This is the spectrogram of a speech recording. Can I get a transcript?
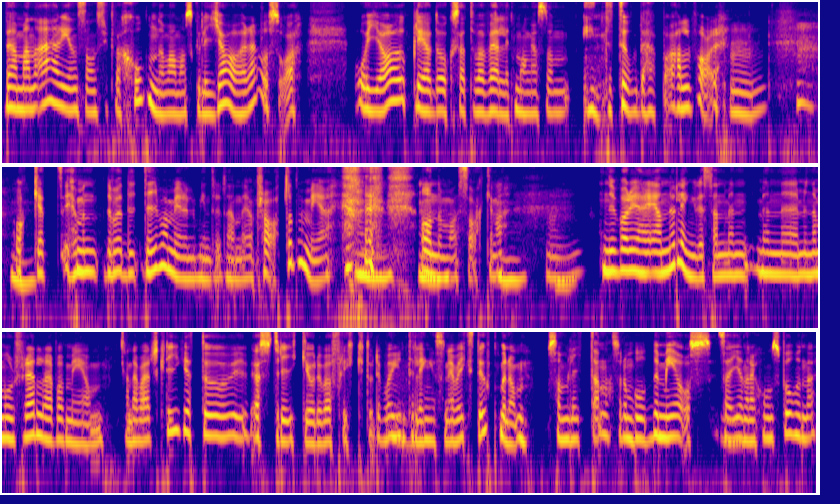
vem man är i en sån situation och vad man skulle göra och så. Och jag upplevde också att det var väldigt många som inte tog det här på allvar. Mm. Och att, ja, men det var, det var mer eller mindre den jag pratade med Mm. om de här sakerna. Mm. Mm. Nu var det här ännu längre sedan, men, men eh, mina morföräldrar var med om andra världskriget och Österrike och det var flykt. Och det var ju inte länge sedan jag växte upp med dem som liten. Så de bodde med oss, så här generationsboende.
